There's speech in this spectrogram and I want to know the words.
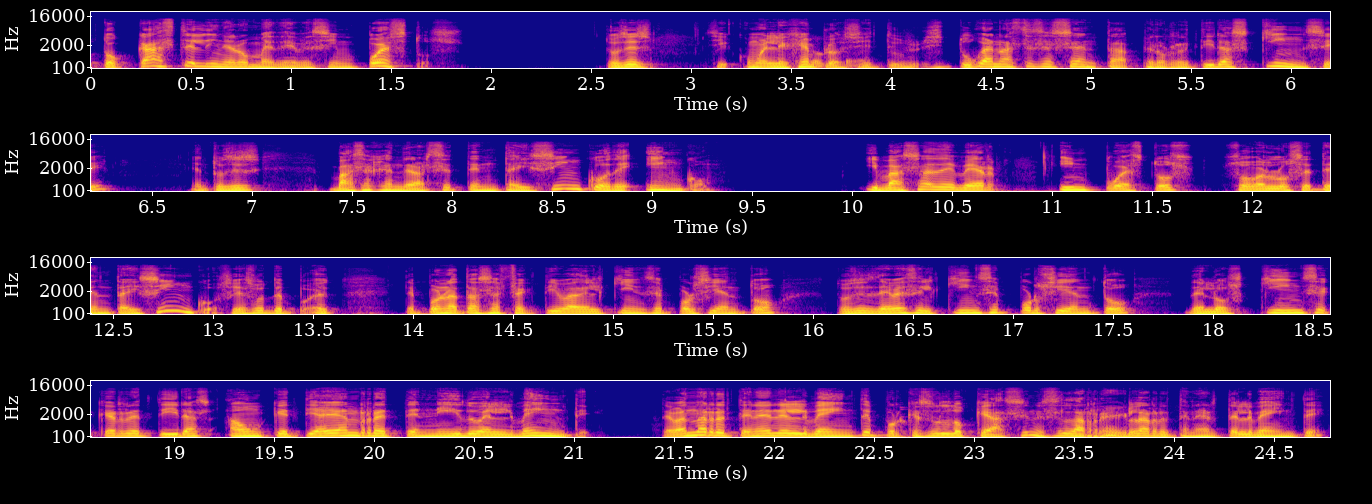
tocaste el dinero, me debes impuestos. Entonces, como el ejemplo, si, tú, si tú ganaste 60, pero retiras 15, entonces vas a generar 75 de income y vas a deber impuestos sobre los 75. Si eso te, te pone una tasa efectiva del 15%, entonces debes el 15% de los 15 que retiras, aunque te hayan retenido el 20. Te van a retener el 20 porque eso es lo que hacen, esa es la regla, retenerte el 20.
